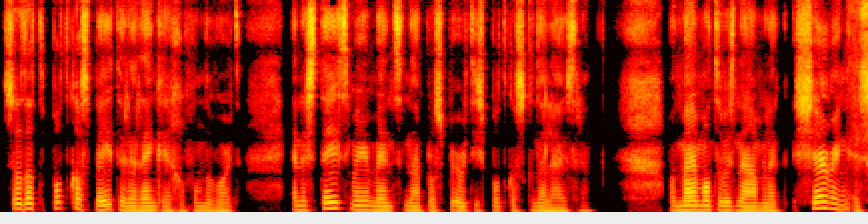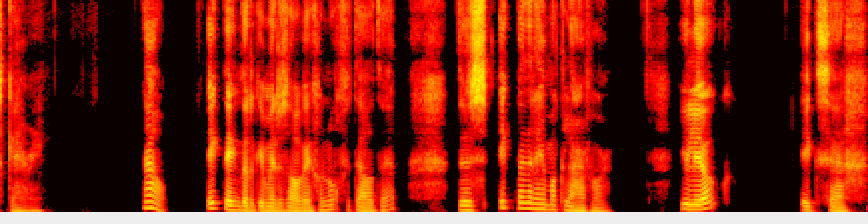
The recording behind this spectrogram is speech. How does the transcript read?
zodat de podcast beter in ranking gevonden wordt en er steeds meer mensen naar Prosperity's podcast kunnen luisteren. Want mijn motto is namelijk sharing is caring. Nou, ik denk dat ik inmiddels alweer genoeg verteld heb, dus ik ben er helemaal klaar voor. Jullie ook? Ik zeg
